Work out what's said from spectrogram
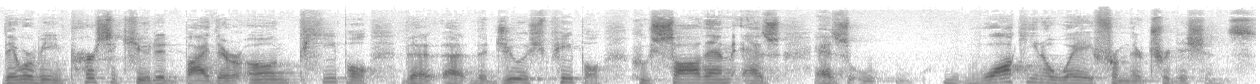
They were being persecuted by their own people, the, uh, the Jewish people, who saw them as, as walking away from their traditions.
